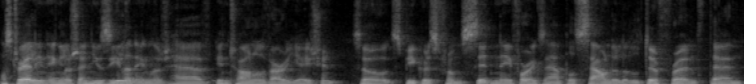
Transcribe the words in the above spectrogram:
Australian English and New Zealand English have internal variation. So speakers from Sydney, for example, sound a little different than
